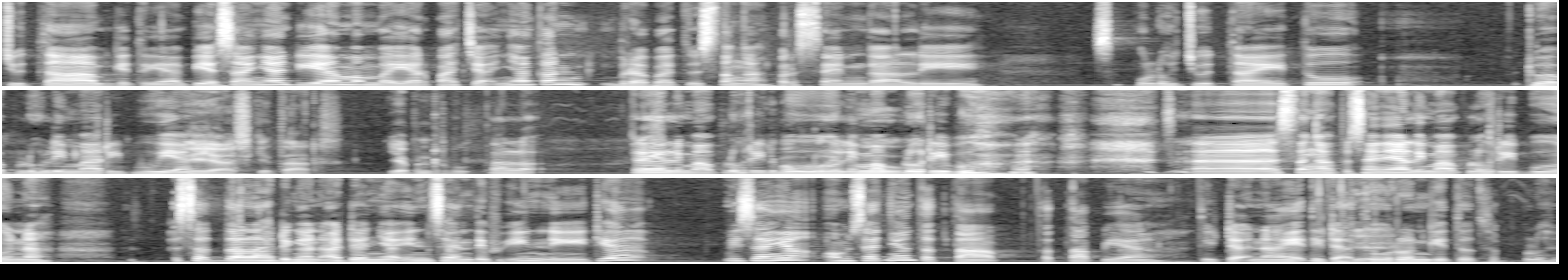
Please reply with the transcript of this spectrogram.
juta begitu ya. Biasanya dia membayar pajaknya kan berapa tuh setengah persen kali 10 juta itu 25 ribu ya. Iya sekitar. Ya bener Bu. Kalau eh 50 ribu, 50.000. 50 ribu, Eh, setengah persennya 50 ribu. Nah setelah dengan adanya insentif ini dia misalnya omsetnya tetap tetap ya tidak naik tidak Oke. turun gitu 10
